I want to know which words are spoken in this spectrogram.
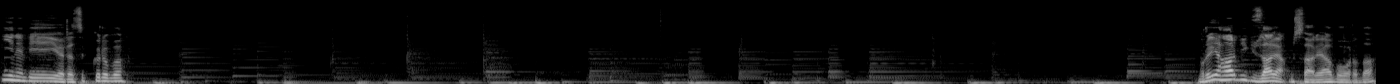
Yine bir yaratık grubu. Burayı harbi güzel yapmışlar ya bu arada.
